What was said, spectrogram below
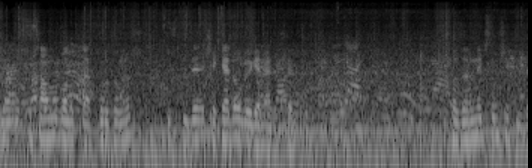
Bunlar da susamlı balıklar kurutulmuş. Üstünde şekerli oluyor genellikle. Pazarın hepsi bu şekilde.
